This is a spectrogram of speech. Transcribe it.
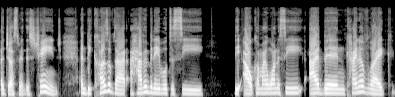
adjustment, this change. And because of that, I haven't been able to see the outcome I want to see. I've been kind of like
